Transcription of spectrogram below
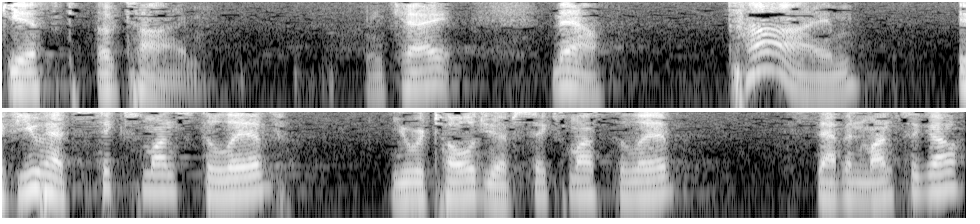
gift of time. Okay? Now, time, if you had six months to live, you were told you have six months to live seven months ago,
